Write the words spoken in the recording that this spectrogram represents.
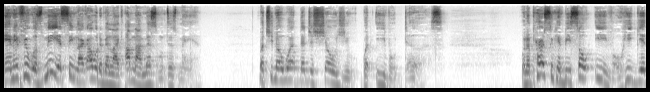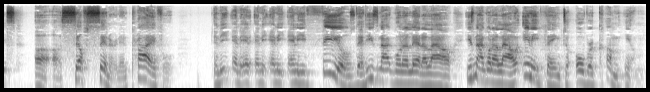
And if it was me, it seemed like I would have been like, I'm not messing with this man. But you know what? That just shows you what evil does. When a person can be so evil, he gets uh, uh, self centered and prideful and he and, and, and, he, and he feels that he's not going to let allow he's not going to allow anything to overcome him.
